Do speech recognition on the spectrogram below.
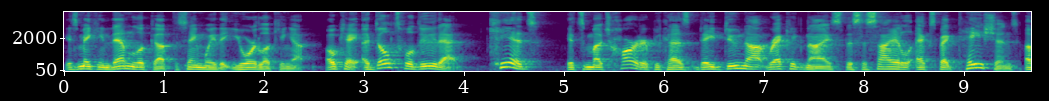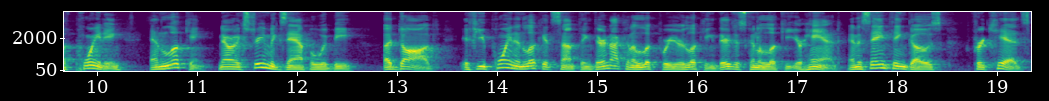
is making them look up the same way that you're looking up. Okay, adults will do that. Kids, it's much harder because they do not recognize the societal expectations of pointing and looking. Now, an extreme example would be a dog. If you point and look at something, they're not going to look where you're looking. They're just going to look at your hand. And the same thing goes for kids.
